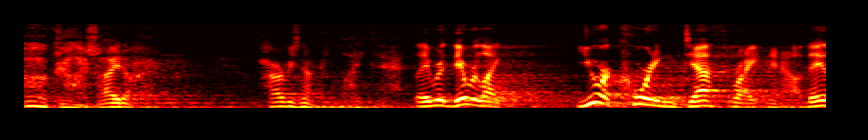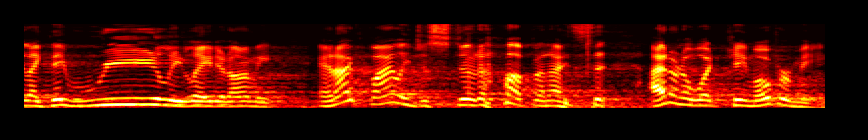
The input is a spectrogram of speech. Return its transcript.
"Oh gosh, I don't. Harvey's not going to like that." They were, they were like, "You are courting death right now." They like they really laid it on me, and I finally just stood up and I said, "I don't know what came over me.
